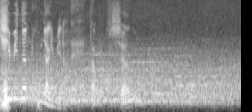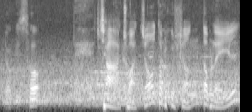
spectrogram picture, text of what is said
힘 있는 공략입니다. 네, 더블 쿠션 여기서 네, 자. 좋았죠 더블 쿠션 더블 레일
